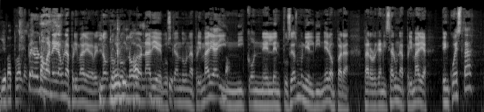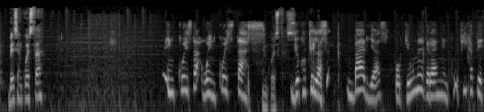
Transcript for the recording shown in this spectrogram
lleva todas las. Pero no van a ir a una primaria, Gabriel. No, no, no, veo a nadie buscando una primaria y ni con el entusiasmo ni el dinero para, para organizar una primaria. ¿Encuesta? ¿Ves encuesta? Encuesta o encuestas. Encuestas. Yo creo que las varias, porque una gran encuesta, fíjate,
